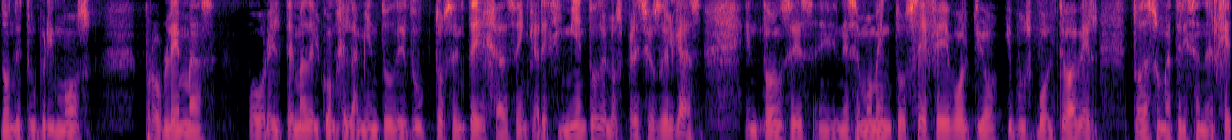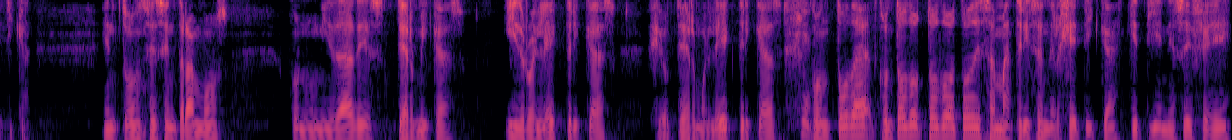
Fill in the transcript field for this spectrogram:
Donde tuvimos problemas por el tema del congelamiento de ductos en Texas, encarecimiento de los precios del gas. Entonces, en ese momento, CFE volteó y volteó a ver toda su matriz energética. Entonces entramos con unidades térmicas, hidroeléctricas, geotermoeléctricas, con toda, con todo, todo, toda esa matriz energética que tiene CFE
